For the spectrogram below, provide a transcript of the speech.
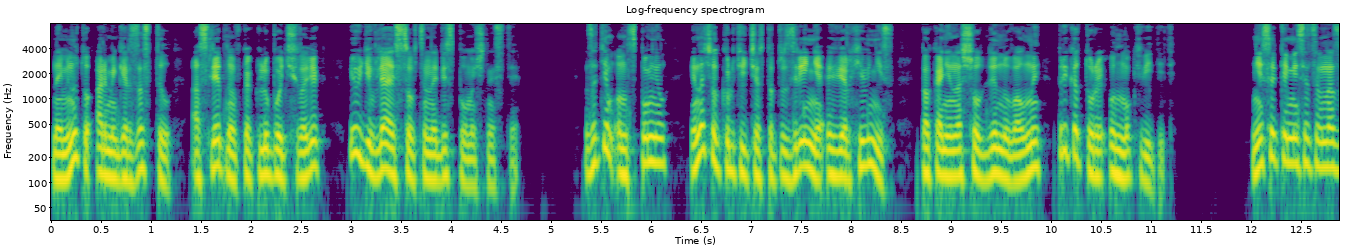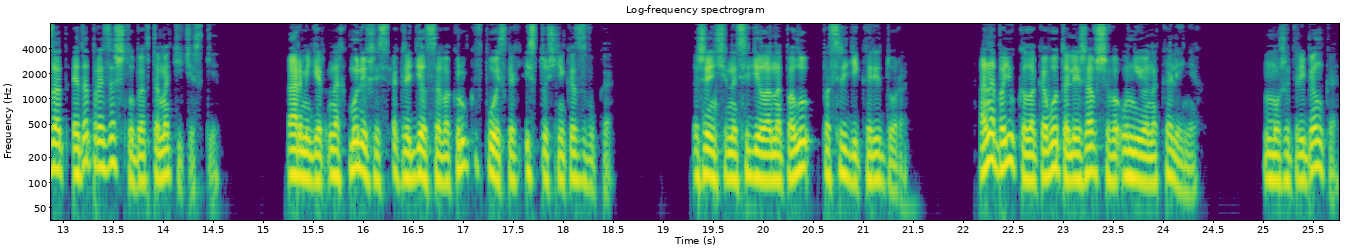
На минуту Армигер застыл, ослепнув, как любой человек, и удивляясь собственной беспомощности. Затем он вспомнил и начал крутить частоту зрения вверх и вниз, пока не нашел длину волны, при которой он мог видеть. Несколько месяцев назад это произошло бы автоматически. Армигер, нахмурившись, огляделся вокруг в поисках источника звука. Женщина сидела на полу посреди коридора. Она баюкала кого-то, лежавшего у нее на коленях. Может, ребенка?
